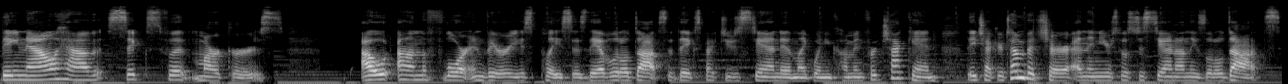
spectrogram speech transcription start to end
They now have six foot markers out on the floor in various places. They have little dots that they expect you to stand in, like when you come in for check in, they check your temperature, and then you're supposed to stand on these little dots.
